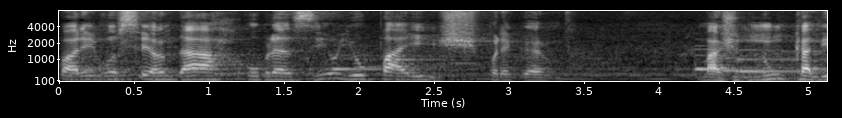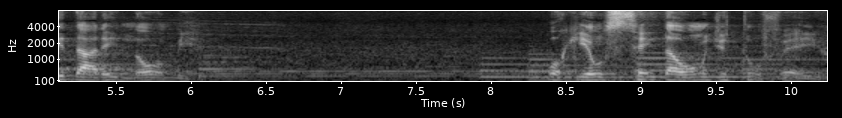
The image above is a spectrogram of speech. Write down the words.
farei você andar o Brasil e o país pregando, mas nunca lhe darei nome, porque eu sei da onde tu veio.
